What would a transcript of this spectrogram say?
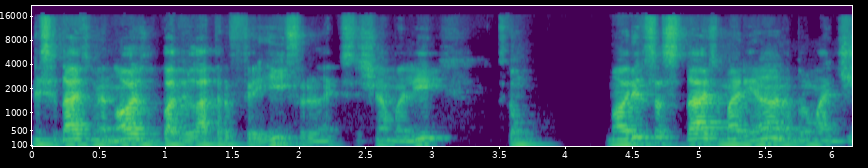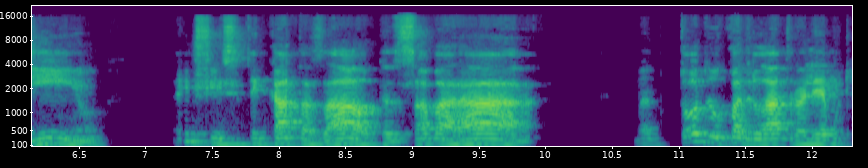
em cidades menores, no quadrilátero ferrífero, né, que se chama ali, são a maioria dessas cidades, Mariana, Brumadinho, enfim, você tem Catas Altas, Sabará, todo o quadrilátero ali é muito,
